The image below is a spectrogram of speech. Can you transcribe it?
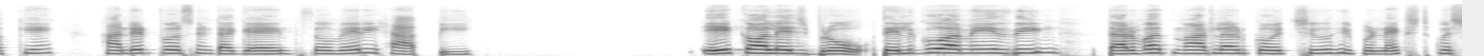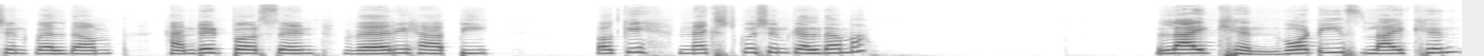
okay hundred percent again so very happy ఏ కాలేజ్ బ్రో? తెలుగు అమేజింగ్. తర్వాత మాట్లాడుకోవచ్చు. ఇప్పుడు నెక్స్ట్ క్వశ్చన్కి వెళ్దాం. Hundred percent very happy. Okay next క్వశ్చన్కి వెళ్దామా? Lichen. What is lichen?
